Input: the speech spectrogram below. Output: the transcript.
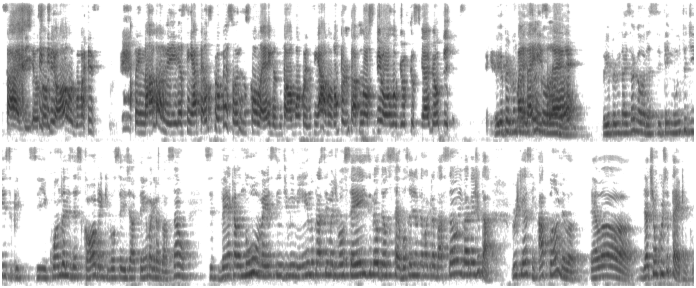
sabe? Eu sou biólogo, mas tem nada a ver, assim, até os professores, os colegas, então alguma coisa assim, ah, vamos perguntar pro nosso biólogo, eu fico assim, ai meu Deus. Eu ia perguntar mas isso, é isso agora. É... Eu ia perguntar isso agora, se tem muito disso, que se quando eles descobrem que vocês já têm uma graduação, se vem aquela nuvem assim de menino pra cima de vocês e meu Deus do céu, você já tem uma graduação e vai me ajudar. Porque assim, a Pamela, ela já tinha um curso técnico.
